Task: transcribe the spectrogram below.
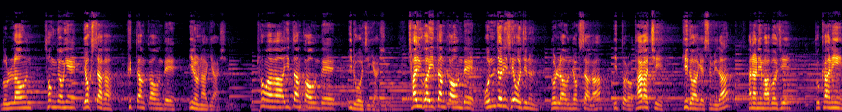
놀라운 성령의 역사가 그 땅 가운데 일어나게 하시고 평화가 이 땅 가운데 이루어지게 하시고 자유가 이 땅 가운데 온전히 세워지는 놀라운 역사가 있도록 다 같이 기도하겠습니다. 하나님 아버지, 북한이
